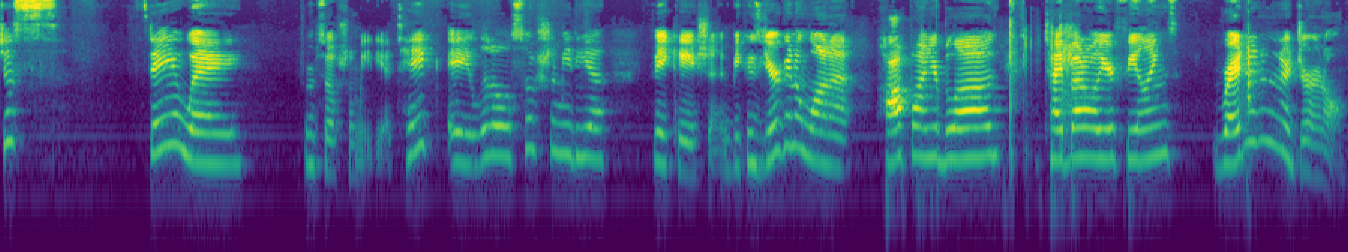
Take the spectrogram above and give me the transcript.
Just stay away from social media. Take a little social media vacation because you're going to want to hop on your blog, type out all your feelings, write it in a journal,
